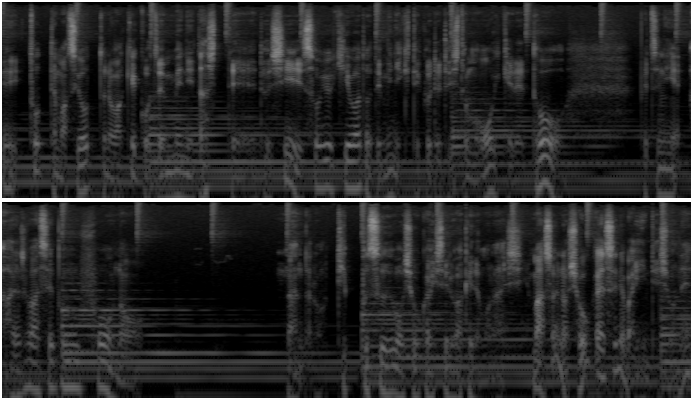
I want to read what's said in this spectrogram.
で取ってますよっていうのは結構前面に出してるし、そういうキーワードで見に来てくれる人も多いけれど、別にアルファ7-4のなんだろう、tips を紹介してるわけでもないし、まあそういうのを紹介すればいいんでしょうね。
